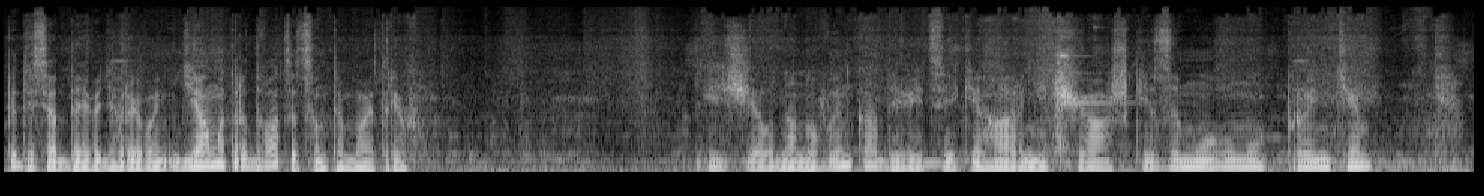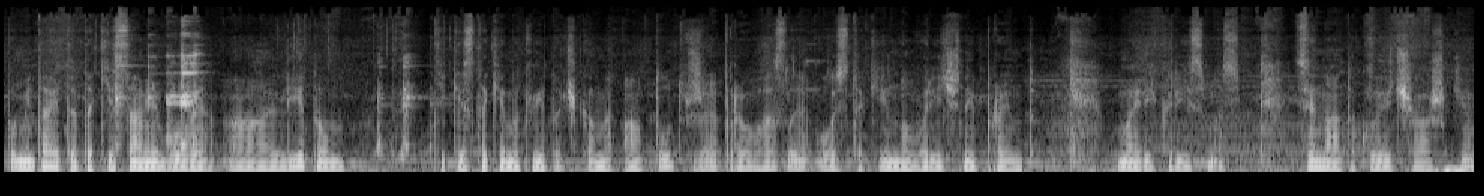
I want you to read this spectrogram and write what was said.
59 гривень, діаметр 20 сантиметрів. І ще одна новинка. Дивіться, які гарні чашки в зимовому принті. Пам'ятаєте, такі самі були а, літом, тільки з такими квіточками. А тут вже привезли ось такий новорічний принт. Merry Christmas. Ціна такої чашки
